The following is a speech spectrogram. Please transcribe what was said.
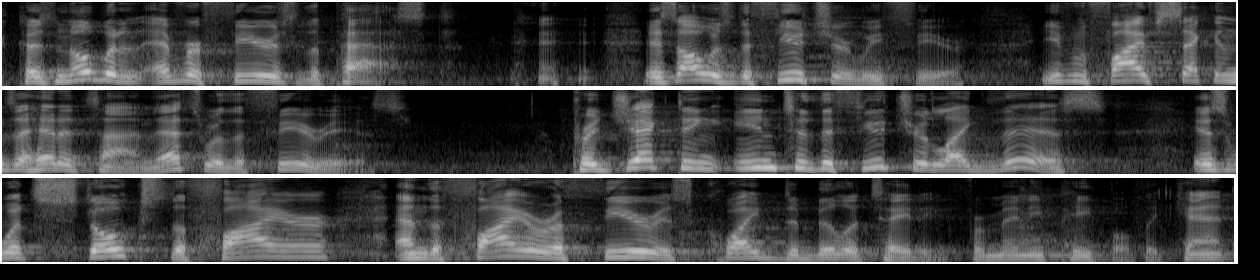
Because nobody ever fears the past. it's always the future we fear. Even five seconds ahead of time, that's where the fear is. Projecting into the future like this is what stokes the fire and the fire of fear is quite debilitating for many people. They can't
